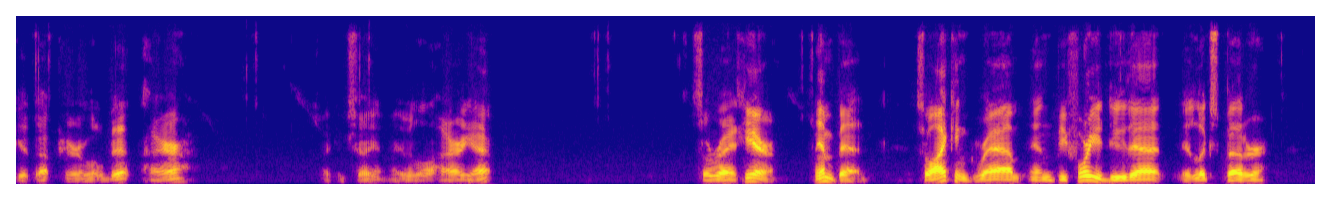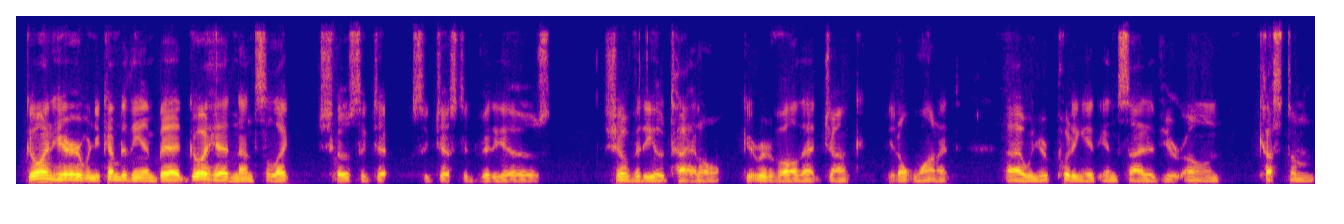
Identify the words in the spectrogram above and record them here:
Get up here a little bit higher. So I can show you, maybe a little higher yet. So right here, embed. So I can grab, and before you do that, it looks better. Go in here, when you come to the embed, go ahead and unselect show suge suggested videos, show video title, get rid of all that junk. You don't want it uh, when you're putting it inside of your own custom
